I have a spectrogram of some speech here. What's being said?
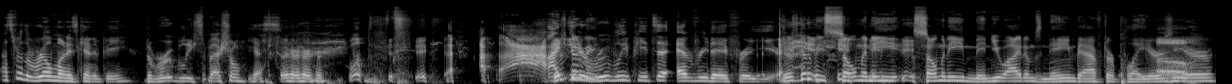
That's where the real money's going to be. the Rubley special. Yes, sir. Well, I eat a be- Rubley pizza every day for a year. There's gonna be so many, so many menu items named after players Oh. here.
